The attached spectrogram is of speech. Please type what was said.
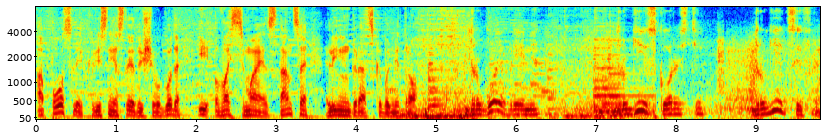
а после, к весне следующего года, и восьмая станция Ленинградского метро. Другое время, другие скорости, другие цифры.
